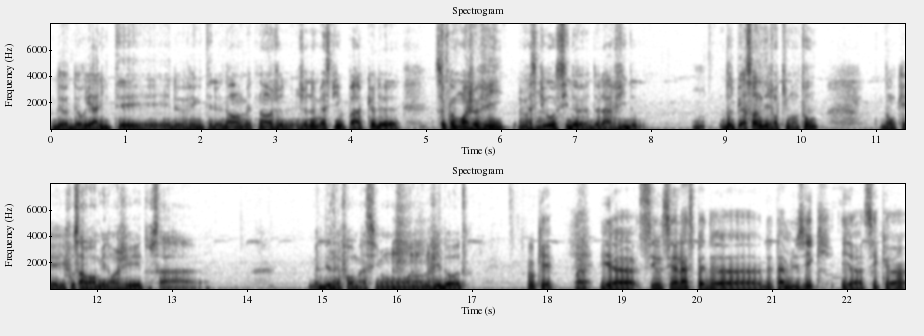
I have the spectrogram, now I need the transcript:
de, réalité et de vérité dedans. Maintenant, je, ne m'inspire pas que de ce que moi je vis, je mhm. m'inspire aussi de, la vie mhm. d'autres personnes, des gens qui m'entourent. Donc, euh, il faut savoir mélanger tout ça, mettre des informations, en enlever d'autres. Ok. Voilà. Et euh, c'est aussi un aspect de, de ta musique, et euh, c'est que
